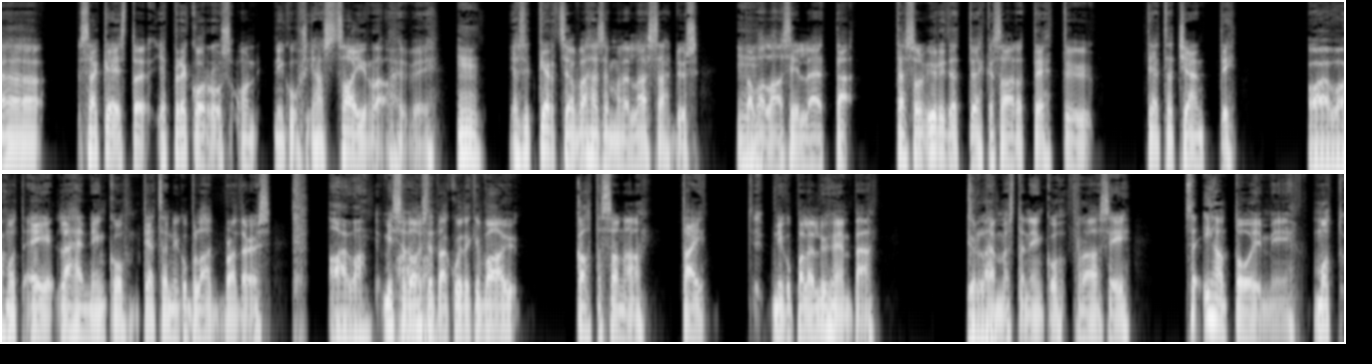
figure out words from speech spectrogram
ää, säkeistö ja prekorus on niinku ihan sairaan hyviä. Mm. Ja sitten kertsi on vähän semmoinen lässähdys Mm. tavallaan sille, että tässä on yritetty ehkä saada tehtyä, tiedätkö, chantti, Aivan, mutta ei lähde niinku, tiedätkö, niinku Blood Brothers, aivan. missä Aivan. toistetaan kuitenkin vaan y- kahta sanaa tai niinku paljon lyhyempää Kyllä. tämmöistä niinku fraasia. Se ihan toimii, mutta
